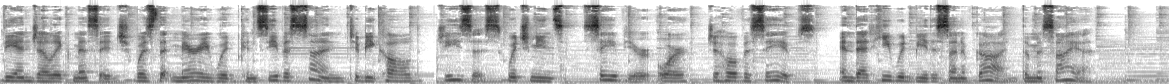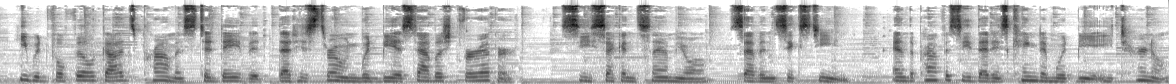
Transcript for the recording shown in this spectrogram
The angelic message was that Mary would conceive a son to be called Jesus, which means Savior or Jehovah saves, and that he would be the Son of God, the Messiah he would fulfill God's promise to David that his throne would be established forever. See 2 Samuel 7:16, and the prophecy that his kingdom would be eternal.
